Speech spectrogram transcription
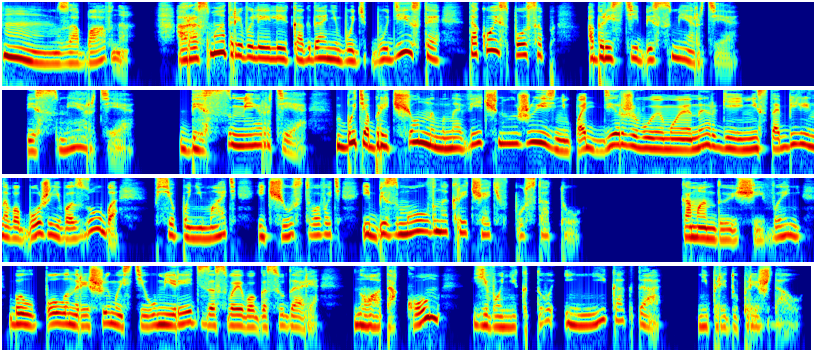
«Хм, забавно. А рассматривали ли когда-нибудь буддисты такой способ обрести бессмертие?» «Бессмертие», Бессмертие, быть обреченным на вечную жизнь, поддерживаемую энергией нестабильного божьего зуба, все понимать и чувствовать и безмолвно кричать в пустоту. Командующий Вэнь был полон решимости умереть за своего государя, но о таком его никто и никогда не предупреждал.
